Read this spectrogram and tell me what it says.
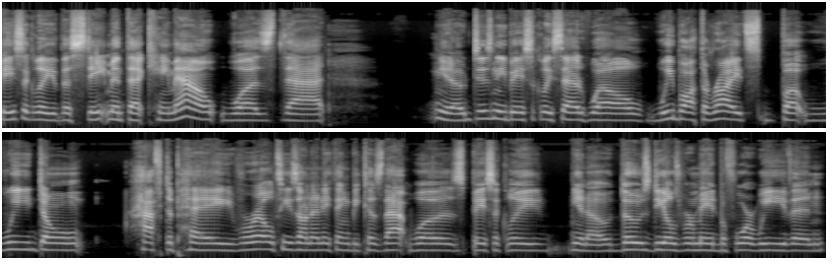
basically, the statement that came out was that, you know, Disney basically said, well, we bought the rights, but we don't have to pay royalties on anything because that was basically, you know, those deals were made before we even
